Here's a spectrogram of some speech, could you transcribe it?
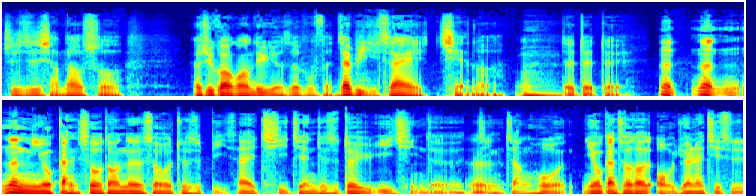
就是想到说。要去观光旅游这部分，在比赛前了。嗯，对对对。那那那你有感受到那时候就是比赛期间，就是对于疫情的紧张，或你有感受到哦，原来其实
